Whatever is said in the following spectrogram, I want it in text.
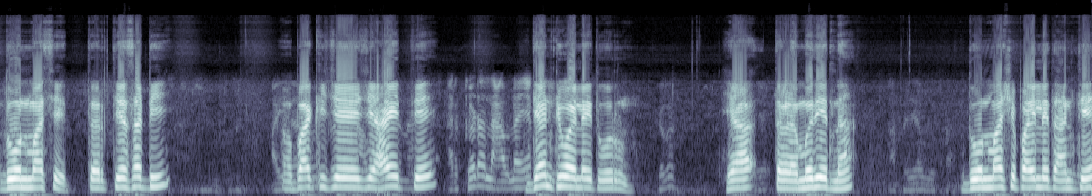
दोन मासे आहेत. तर त्यासाठी बाकीचे जे आहेत ते ध्यान ठेवायला आहेत वरून. ह्या तळ्यामध्ये आहेत ना दोन मासे पाहिलेत आणि ते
